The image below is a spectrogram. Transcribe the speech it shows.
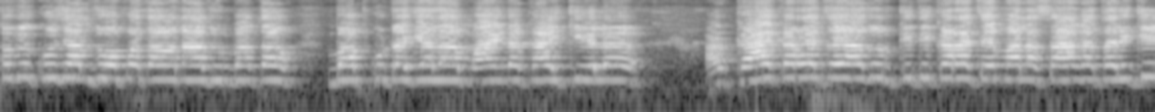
तुम्ही खुशाल झोपत आहो ना अजून बताव बाप कुठं गेला माईनं काय केलं? आणि काय करायचंय अजून? किती करायचंय मला सांगा तरी की.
